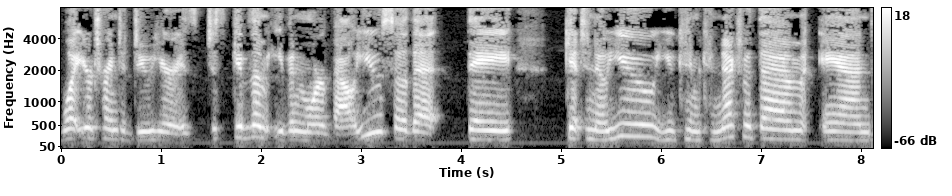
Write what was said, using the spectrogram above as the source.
what you're trying to do here is just give them even more value so that they get to know you, you can connect with them, and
